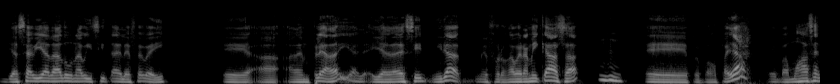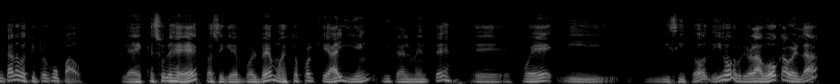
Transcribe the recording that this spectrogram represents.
ya se había dado una visita del FBI eh, a, a la empleada y ella iba a decir, mira, me fueron a ver a mi casa, eh, pues vamos para allá, eh, vamos a sentarnos, porque estoy preocupado. Y de ahí es que surge esto, así que volvemos. Esto es porque alguien literalmente eh, fue y, y visitó, dijo, abrió la boca, ¿verdad?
